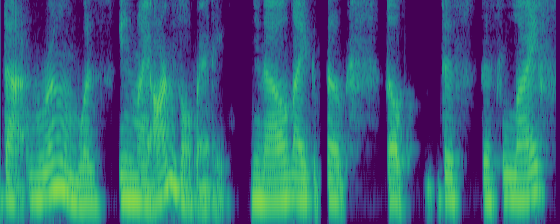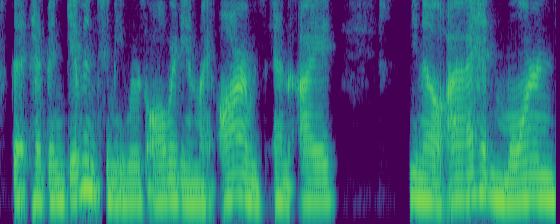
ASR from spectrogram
that room was in my arms already. You know, like the the this this life that had been given to me was already in my arms. And I you know i had mourned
